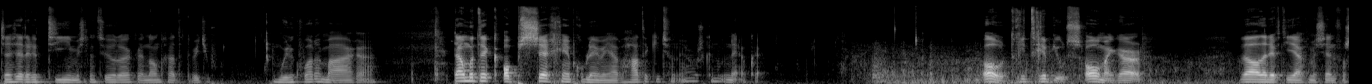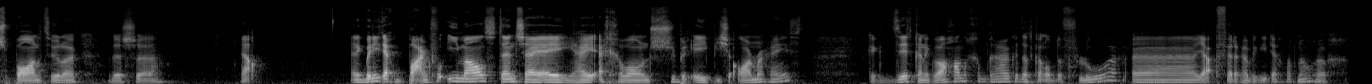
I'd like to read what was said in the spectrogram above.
Tenzij er een team is natuurlijk. En dan gaat het een beetje moeilijk worden. Maar eh, daar moet ik op zich geen probleem mee hebben. Had ik iets van arrows kunnen... Nee, oké. Oh, drie tributes. Oh my god. Wel, dat heeft hij echt mijn zin van spawn natuurlijk. Dus, eh ja. En ik ben niet echt bang voor iemand, tenzij hij, hij echt gewoon super epische armor heeft. Kijk, dit kan ik wel handig gebruiken. Dat kan op de vloer. Eh, ja, verder heb ik niet echt wat nodig.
